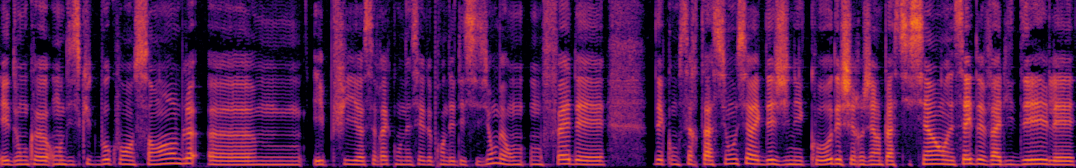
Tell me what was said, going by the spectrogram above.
Et donc, on discute beaucoup ensemble. et puis, c'est vrai qu'on essaie de prendre des décisions, mais on fait des des concertations aussi avec des gynécos, des chirurgiens plasticiens. On essaye de valider les,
